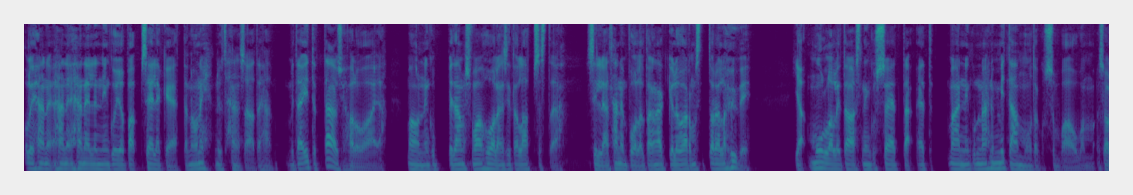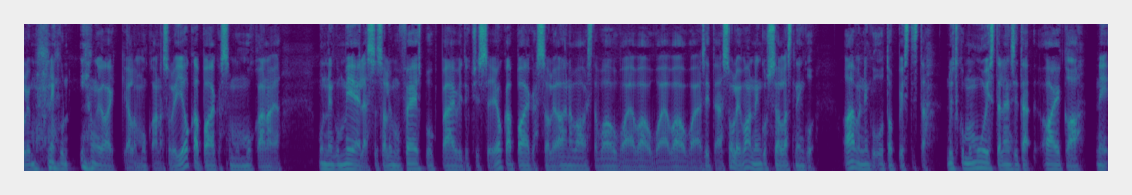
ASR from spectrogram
oli häne, häne, hänelle niin kuin jopa selkeä, että no niin, nyt hän saa tehdä mitä itse täysin haluaa. Ja mä oon niin kuin pitämässä vaan huolen siitä lapsesta ja sillä, että hänen puoleltaan kaikki oli varmasti todella hyvin. Ja mulla oli taas niin kuin se, että, että mä en niin kuin nähnyt mitään muuta kuin se vauva. Se oli mun niin kuin ihan kaikkialla mukana. Se oli joka paikassa mun mukana ja mun niin kuin mielessä. Se oli mun Facebook-päivityksissä. Joka paikassa oli aina vaan sitä vauvaa ja vauvaa ja vauvaa ja sitä. Se oli vaan niin kuin sellaista niin kuin, aivan niin kuin utopistista. Nyt kun mä muistelen sitä aikaa, niin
